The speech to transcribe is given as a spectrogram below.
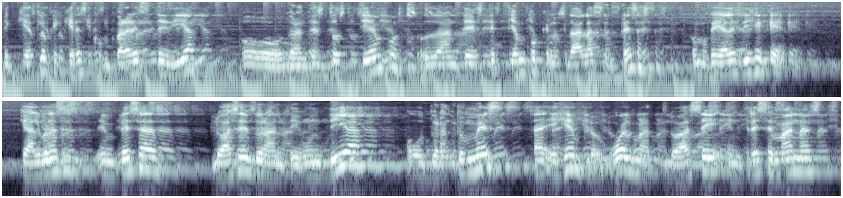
de qué es lo que quieres comprar este día o durante estos tiempos o durante este tiempo que nos da las empresas. Como que ya les dije que, que algunas empresas lo hacen durante un día o durante un mes. ejemplo, Walmart lo hace en tres semanas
